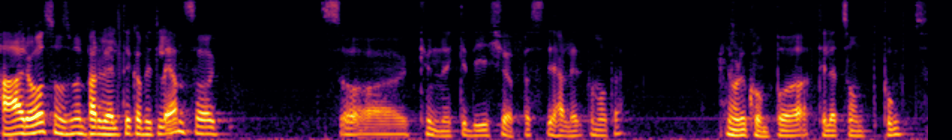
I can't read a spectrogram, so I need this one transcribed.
her òg, sånn som en parallell til kapittel 1, så, så, kunne ikke de kjøpes, de heller, på en måte. Når det kom på, til et sånt punkt.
